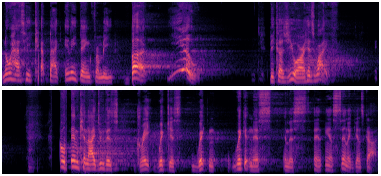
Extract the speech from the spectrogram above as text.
nor has he kept back anything from me but you, because you are his wife. How then can I do this great wickedness in this and, and sin against God?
